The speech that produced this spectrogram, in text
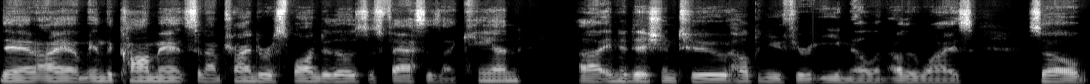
then I am in the comments and I'm trying to respond to those as fast as I can. Uh, in addition to helping you through email and otherwise. So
